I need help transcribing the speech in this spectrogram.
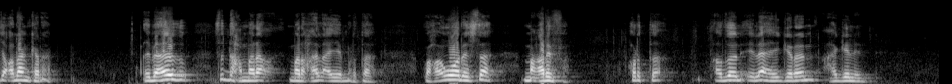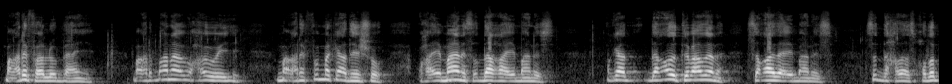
jeclaan karaa. Cibaadadu saddex mara marxal ayay martaa. Waxaa ugu horeysa macrifa. Horta adoon ilaahay garan hagelin macrifaa loo baahan yahay. Macnaha waxaa weeye macrifo markaad hesho waxaa imaanaysa daaqaa imaanaysa markaad daaqadu timaadana sacaadaa imaanaysa saddexdaas qodob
